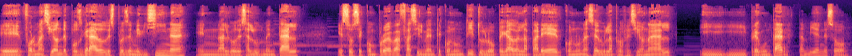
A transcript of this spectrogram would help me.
eh, formación de posgrado después de medicina, en algo de salud mental. Eso se comprueba fácilmente con un título pegado en la pared, con una cédula profesional y, preguntar también eso,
